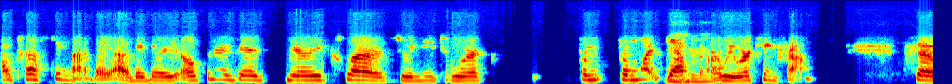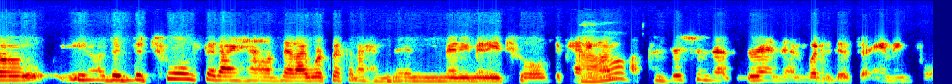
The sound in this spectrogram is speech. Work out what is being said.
how trusting are they? Are they very open or they're very closed? Do we need to work from from what depth hmm are we working from? So, you know, the, the tools that I have that I work with, and I have many, many, many tools depending on Oh, a position that they're in and what it is they're aiming for.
